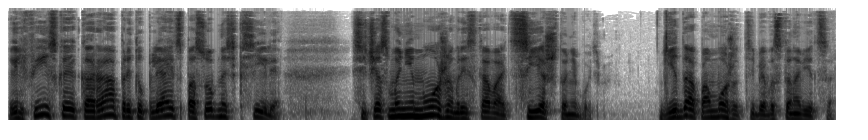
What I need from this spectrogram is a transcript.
Эльфийская кора притупляет способность к силе. Сейчас мы не можем рисковать. Съешь что-нибудь. Еда поможет тебе восстановиться.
